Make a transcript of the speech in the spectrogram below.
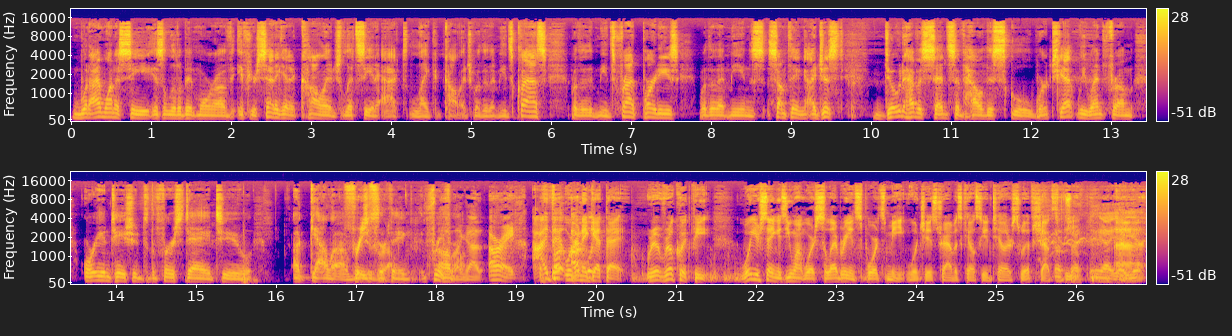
What I want to see is a little bit more of if you're setting it at college, let's see it act like a college, whether that means class, whether that means frat parties, whether that means something. I just don't have a sense of how this school works yet. We went from orientation to the first day to a gala, Free which is a thing. Free oh my god! All right, I bet we're gonna get that real, real, quick, Pete. What you're saying is you want where celebrity and sports meet, which is Travis Kelce and Taylor Swift. Shouts to Pete. Right. Yeah, yeah, uh, yeah.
